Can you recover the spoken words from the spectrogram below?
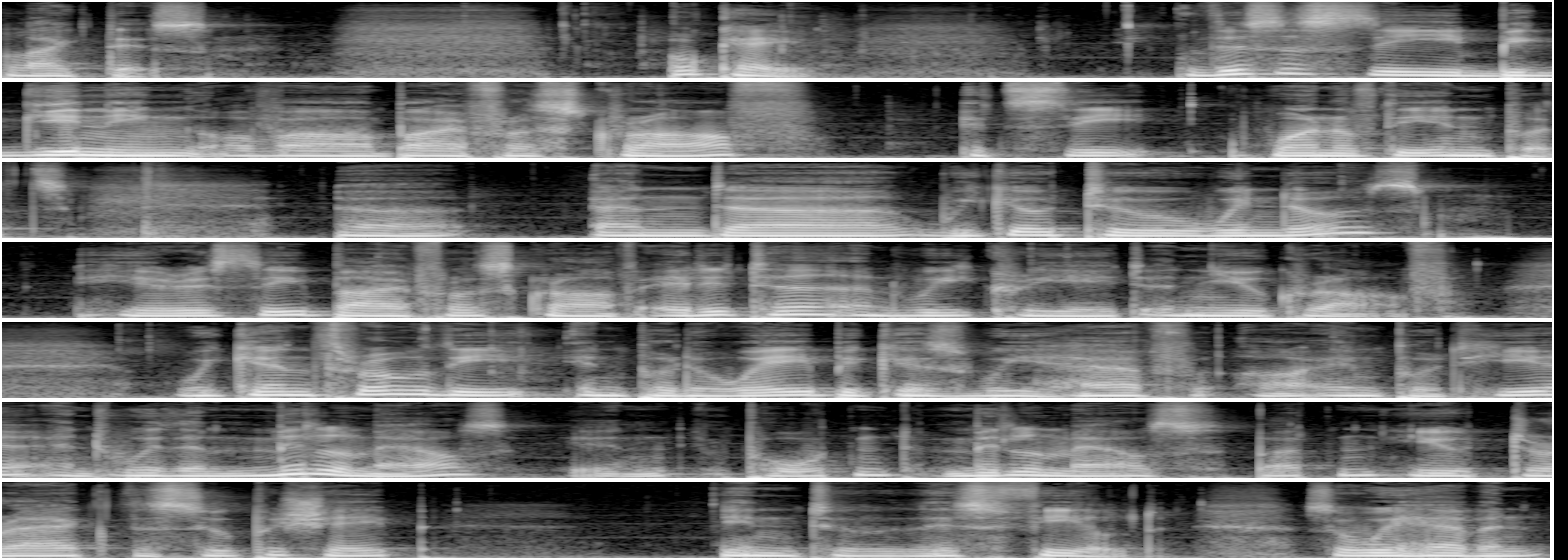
like this. Okay, this is the beginning of our Bifrost graph. It's the one of the inputs. Uh, and uh, we go to Windows. Here is the Bifrost graph editor and we create a new graph. We can throw the input away because we have our input here and with a middle mouse, an important middle mouse button, you drag the super shape into this field. So we have an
